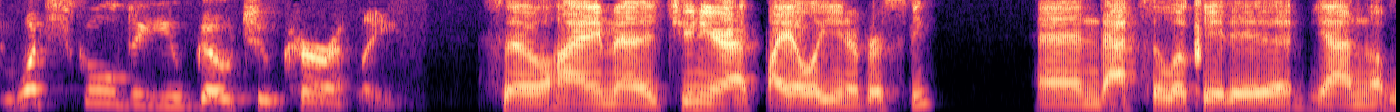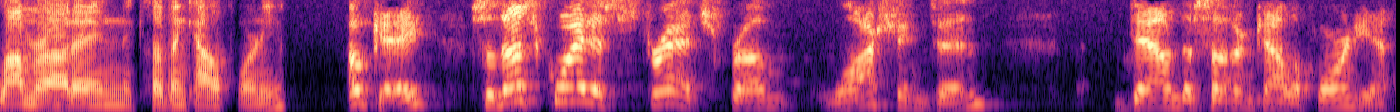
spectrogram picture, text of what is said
What school do you go to currently? So I'm a junior at Biola University, and that's located, yeah, in La Mirada in Southern California. Okay, so that's quite a stretch from Washington down to Southern California.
